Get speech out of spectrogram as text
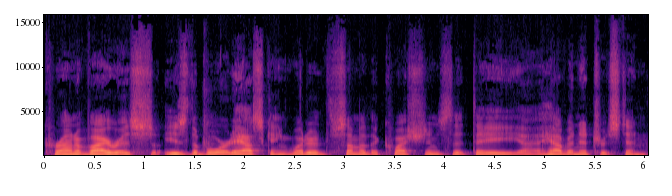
coronavirus is the board asking? What are some of the questions that they uh, have an interest in?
